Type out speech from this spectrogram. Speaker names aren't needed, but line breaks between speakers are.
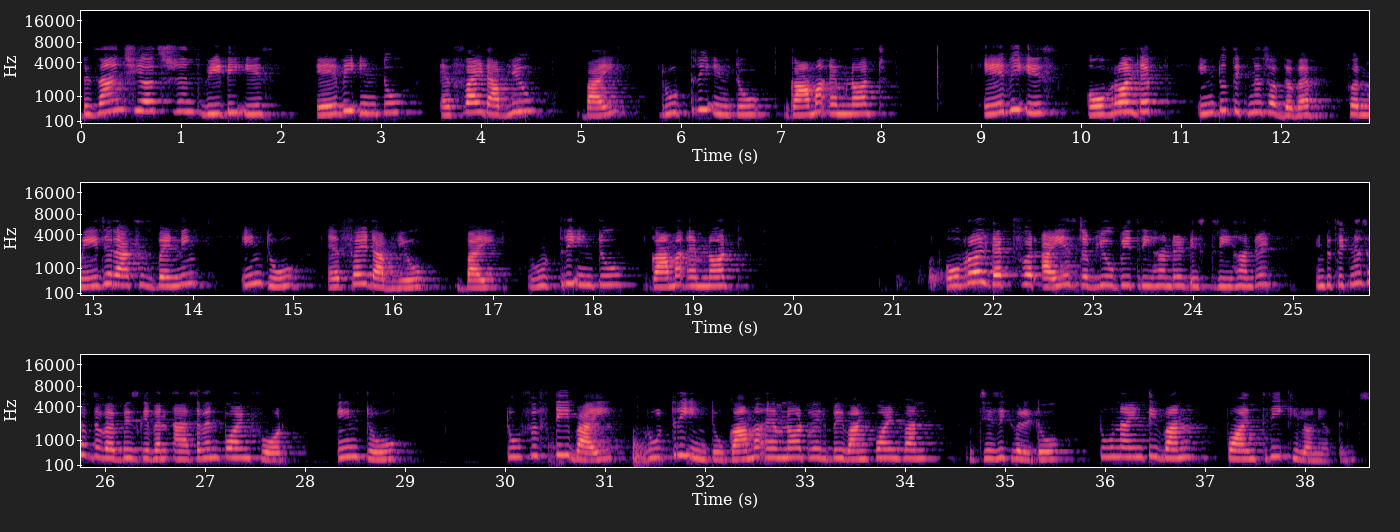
Design shear strength Vd is Av into fyw by root 3 into gamma m naught. Av is overall depth into thickness of the web for major axis bending into fyw by root 3 into gamma m naught. Overall depth for ISWB 300 is 300 into thickness of the web is given as 7.4 into 250 by root 3 into gamma m naught will be 1.1 which is equal to 291.3 kilonewtons.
